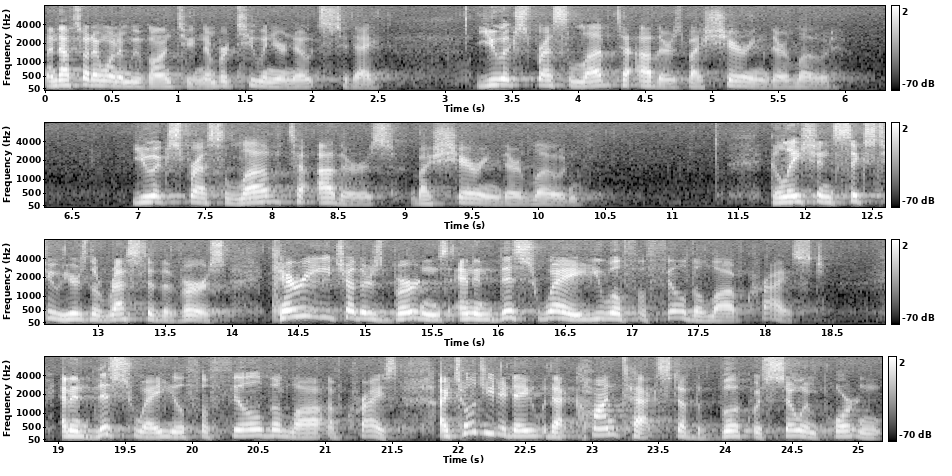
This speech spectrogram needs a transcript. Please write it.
And that's what I want to move on to. Number two in your notes today. You express love to others by sharing their load. You express love to others by sharing their load. Galatians 6 2, here's the rest of the verse. Carry each other's burdens, and in this way you will fulfill the law of Christ. And in this way, you'll fulfill the law of Christ. I told you today that context of the book was so important.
